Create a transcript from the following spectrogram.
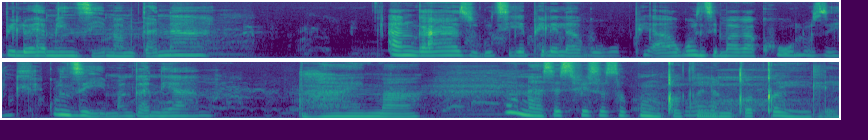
impilo yami inzima mntana. Angazi ukuthi iyephelela kuphi. Awu kunzima kakhulu zindle. Kunzima ngani yami. Hayi ma. Unaso isifiso sokungixoxela ngixoxele.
